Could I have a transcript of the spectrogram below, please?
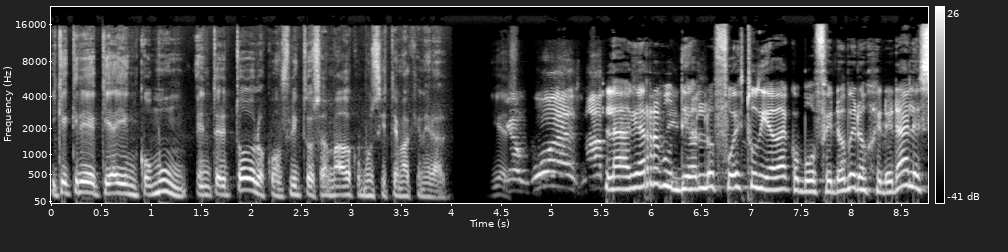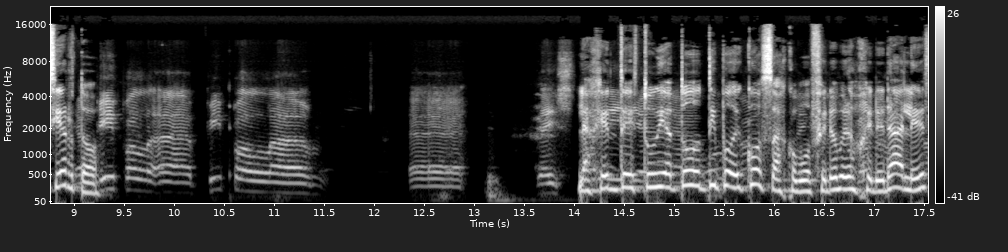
y qué cree que hay en común entre todos los conflictos armados como un sistema general? La guerra mundial no fue estudiada como fenómeno general, es cierto. La gente estudia todo tipo de cosas como fenómenos generales,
